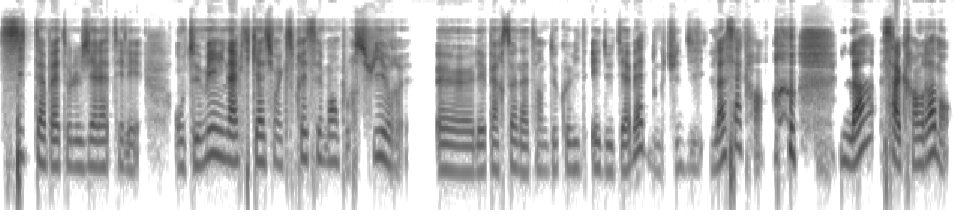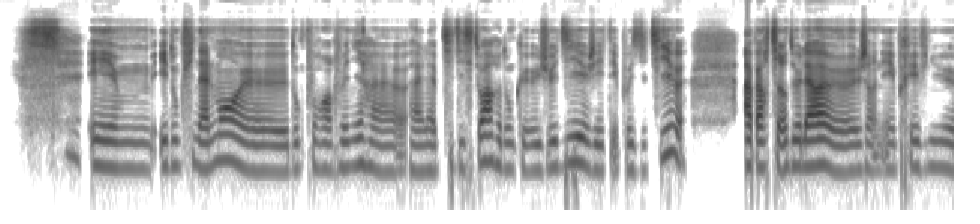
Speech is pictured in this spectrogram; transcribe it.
cite ta pathologie à la télé. On te met une application expressément pour suivre les personnes atteintes de Covid et de diabète. Donc, tu te dis, là, ça craint. là, ça craint vraiment. Et, donc finalement, donc pour en revenir à, la petite histoire, donc jeudi j'ai été positive. À partir de là, j'en ai prévenu,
